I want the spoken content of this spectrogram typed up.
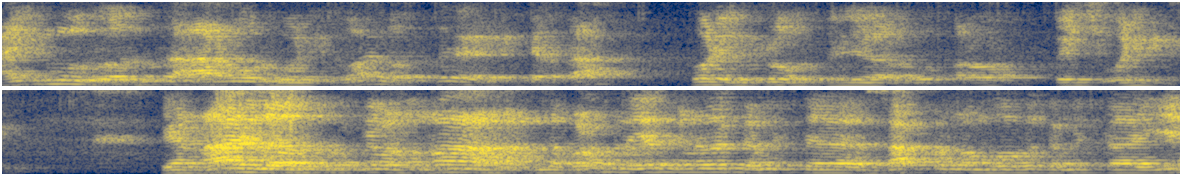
ஐநூறுலேருந்து அறநூறு கோடி ரூபாய் வந்து நிற்கிறதா கோடி ஒரு பெரிய அளவு பரவ பேச்சு ஓடிக்கிட்டு ஏன்னா இதில் வந்து முக்கியம் என்னன்னா இந்த படத்தில் ஏற்கனவே கமிட் ஸ்டார்ட் பண்ணும்போது கமிட் ஆகி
